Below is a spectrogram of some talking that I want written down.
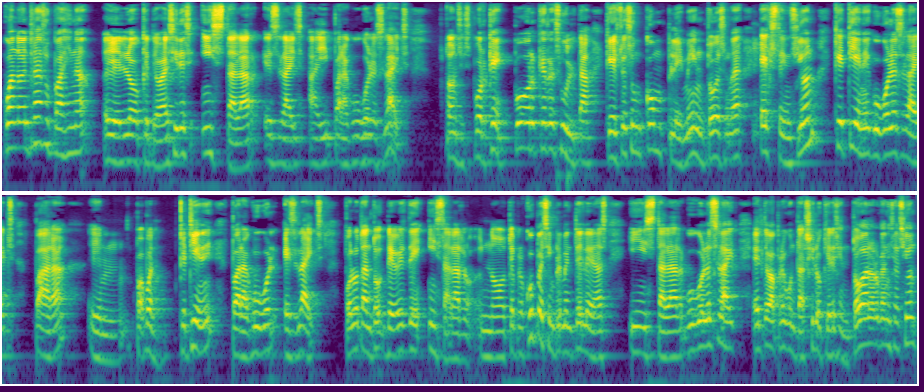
Cuando entras a su página, eh, lo que te va a decir es instalar slides ahí para Google Slides. Entonces, ¿por qué? Porque resulta que esto es un complemento, es una extensión que tiene Google Slides para, em, bueno, que tiene para Google Slides. Por lo tanto, debes de instalarlo. No te preocupes, simplemente le das instalar Google Slide. Él te va a preguntar si lo quieres en toda la organización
